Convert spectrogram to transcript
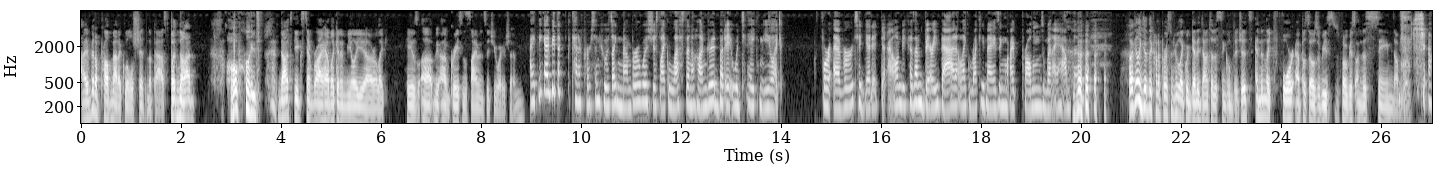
I've been a problematic little shit in the past, but not hopefully not to the extent where I have like an Amelia or like his uh, uh Grace and Simon situation. I think I'd be the kind of person whose like number was just like less than a hundred, but it would take me like forever to get it down because I'm very bad at like recognizing my problems when I have them. I feel like you're the kind of person who like would get it down to the single digits, and then like four episodes would be focused on the same number. yeah.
